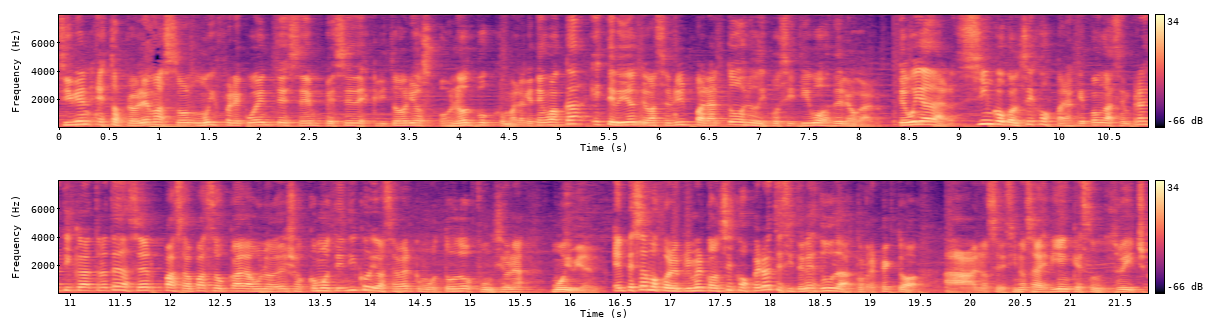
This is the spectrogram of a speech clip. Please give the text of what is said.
Si bien estos problemas son muy frecuentes en PC de escritorios o notebook como la que tengo acá, este video te va a servir para todos los dispositivos del hogar. Te voy a dar 5 consejos para que pongas en práctica, trata de hacer paso a paso cada uno de ellos como te indico y vas a ver cómo todo funciona muy bien. Empezamos con el primer consejo, pero antes si tenés dudas con respecto a, no sé, si no sabes bien qué es un switch,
